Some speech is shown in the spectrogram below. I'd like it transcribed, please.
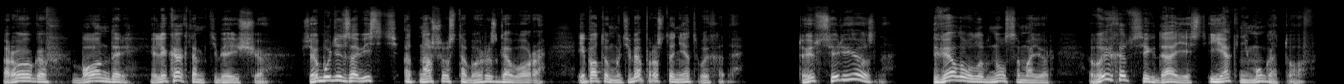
«Рогов, Бондарь, или как там тебя еще? Все будет зависеть от нашего с тобой разговора. И потом, у тебя просто нет выхода». «Ты серьезно?» Вяло улыбнулся майор. «Выход всегда есть, и я к нему готов».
